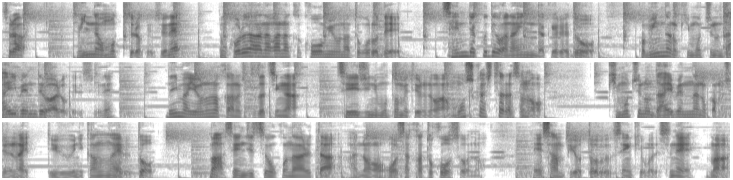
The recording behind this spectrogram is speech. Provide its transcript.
それはみんな思ってるわけですよね。これはなかなか巧妙なところで戦略ではないんだけれどこうみんなの気持ちの代弁ではあるわけですよね。で今世の中の人たちが政治に求めているのはもしかしたらその気持ちの代弁なのかもしれないっていうふうに考えると、まあ、先日行われたあの大阪都構想の、えー、賛否を問う選挙もですね、ま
